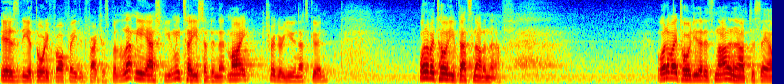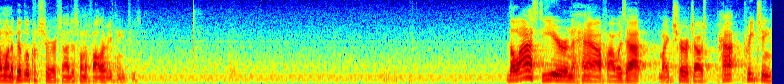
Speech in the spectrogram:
is the authority for all faith and practice. But let me ask you, let me tell you something that might trigger you, and that's good. What if I told you if that's not enough? What if I told you that it's not enough to say, I want a biblical church and I just want to follow everything it teaches? The last year and a half, I was at my church. I was pa- preaching,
